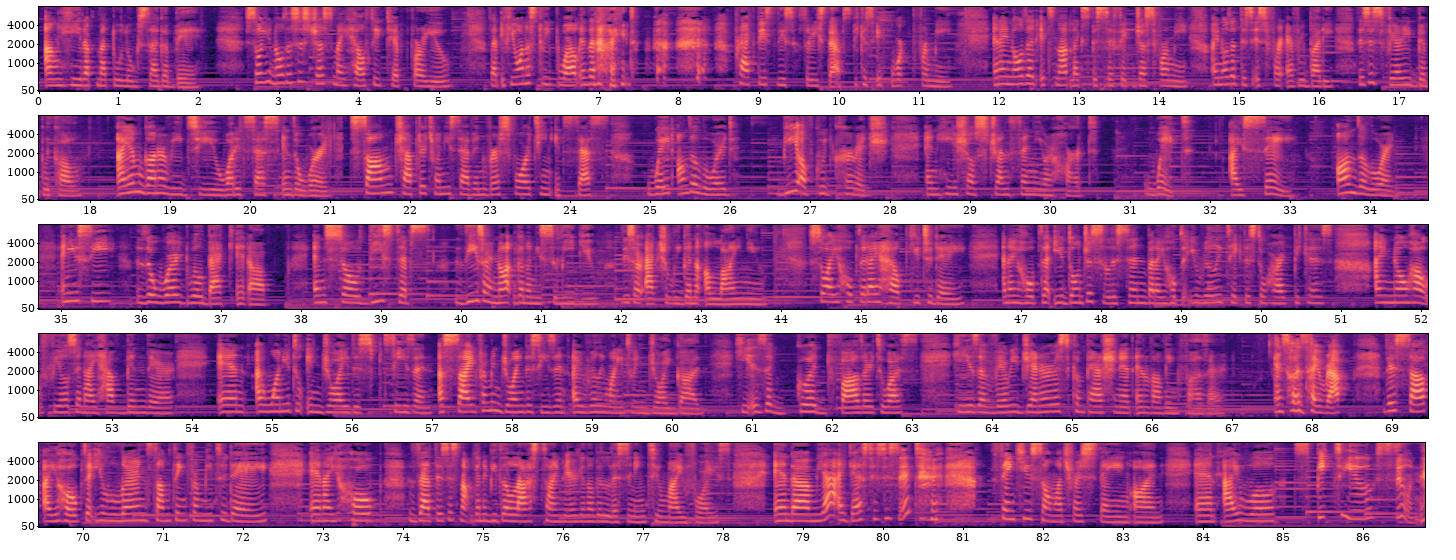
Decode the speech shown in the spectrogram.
ang hirap matulog sa gabi. So, you know, this is just my healthy tip for you that if you want to sleep well in the night, practice these three steps because it worked for me. And I know that it's not like specific just for me. I know that this is for everybody. This is very biblical. I am gonna read to you what it says in the word. Psalm chapter 27, verse 14, it says, Wait on the Lord, be of good courage, and he shall strengthen your heart. Wait I say, on the Lord. And you see, the word will back it up. And so these tips, these are not gonna mislead you. These are actually gonna align you. So I hope that I helped you today And I hope that you don't just listen, but I hope that you really take this to heart because I know how it feels and I have been there. And I want you to enjoy this season. Aside from enjoying the season, I really want you to enjoy God. He is a good father to us, He is a very generous, compassionate, and loving father. And so, as I wrap this up, I hope that you learned something from me today. And I hope that this is not going to be the last time that you're going to be listening to my voice. And um, yeah, I guess this is it. Thank you so much for staying on, and I will speak to you soon.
